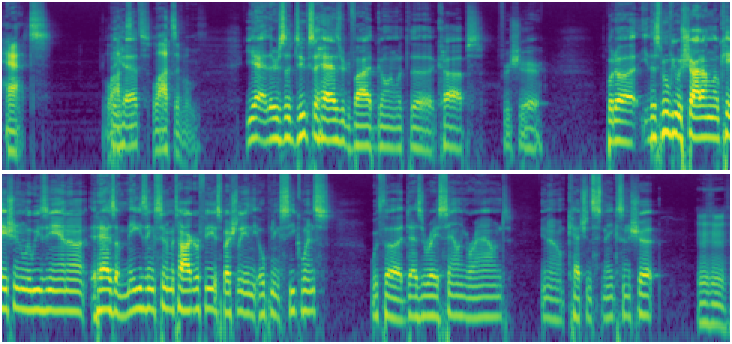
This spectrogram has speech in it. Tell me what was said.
hats. Lots, hats? Lots of them. Yeah, there's a Dukes of Hazzard vibe going with the cops for sure. But uh, this movie was shot on location in Louisiana. It has amazing cinematography, especially in the opening sequence with uh, Desiree sailing around, you know, catching snakes and shit. Mm-hmm.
